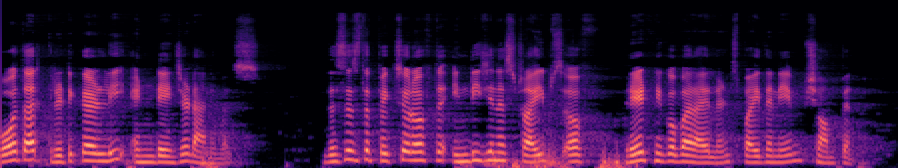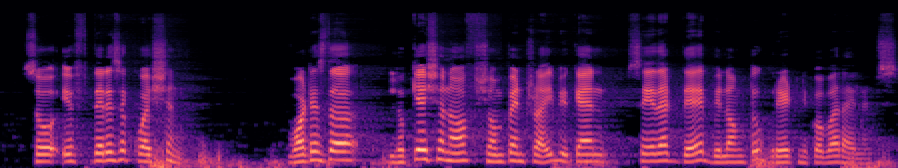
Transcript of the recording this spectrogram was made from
Both are critically endangered animals. This is the picture of the indigenous tribes of Great Nicobar Islands by the name Shompen. So, if there is a question, what is the location of Shompen tribe, you can say that they belong to Great Nicobar Islands.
